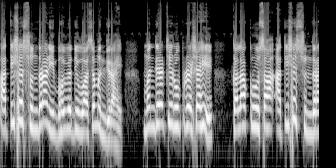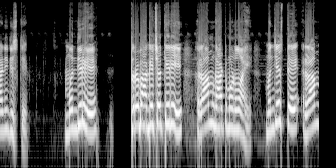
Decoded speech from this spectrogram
अतिशय सुंदर आणि भव्य दिव्य असं मंदिर आहे. मंदिराची रूपरेषा ही कलाकृसा अतिशय सुंदर आणि दिसते. मंदिर हे चंद्रभागेच्या तिरी रामघाट म्हणून आहे. म्हणजेच ते राम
